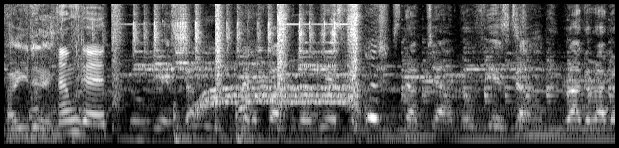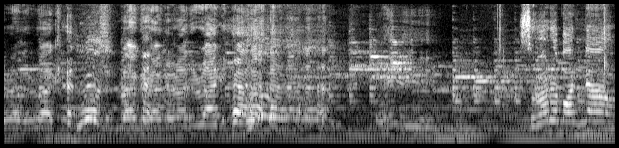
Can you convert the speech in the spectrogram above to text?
How you doing? I'm good. So right about now,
